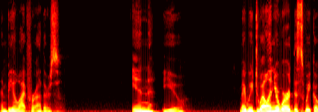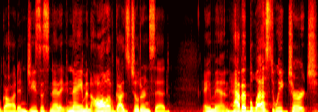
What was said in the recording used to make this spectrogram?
and be a light for others. in you. May we dwell in your word this week, O God. In Jesus' name, and all of God's children said, Amen. Have a blessed week, church.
